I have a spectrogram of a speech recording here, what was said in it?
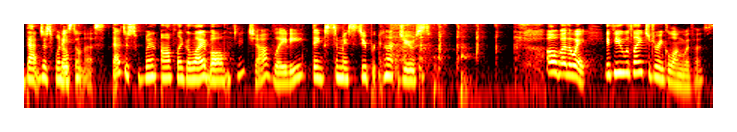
That just went based off. on this. That just went off like a light bulb. Good job, lady. Thanks to my super cunt juice. Oh, by the way, if you would like to drink along with us,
